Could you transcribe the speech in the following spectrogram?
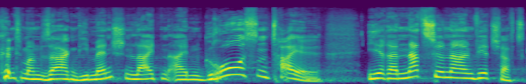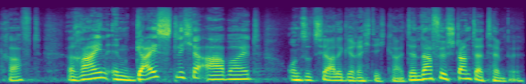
könnte man sagen, die Menschen leiten einen großen Teil ihrer nationalen Wirtschaftskraft rein in geistliche Arbeit und soziale Gerechtigkeit. Denn dafür stand der Tempel.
